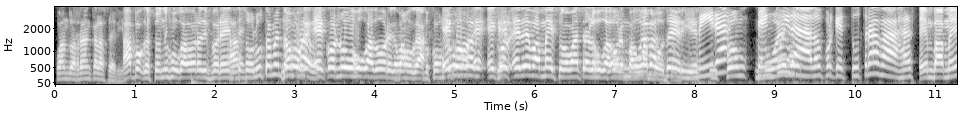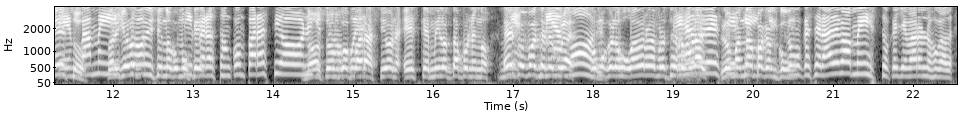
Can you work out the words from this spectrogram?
cuando arranca la serie. Ah, porque son de jugadores diferentes. Absolutamente No, porque es con nuevos jugadores que van a jugar. con es, nuevos con- jugadores es con- que es de Bameso que van a traer los jugadores son para jugar nuevas Boston. series Mira, y son ten nuevos- cuidado porque tú trabajas En Bameso. en Bameso. Pero yo lo estoy diciendo como sí, que. pero son comparaciones. No son puedes- comparaciones, es que Milo está poniendo. Mi- eso fue hacer regular. amor, como que los jugadores de la de regular decir lo mandan que- para Cancún. Como que será de Bameso que llevaron los jugadores.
